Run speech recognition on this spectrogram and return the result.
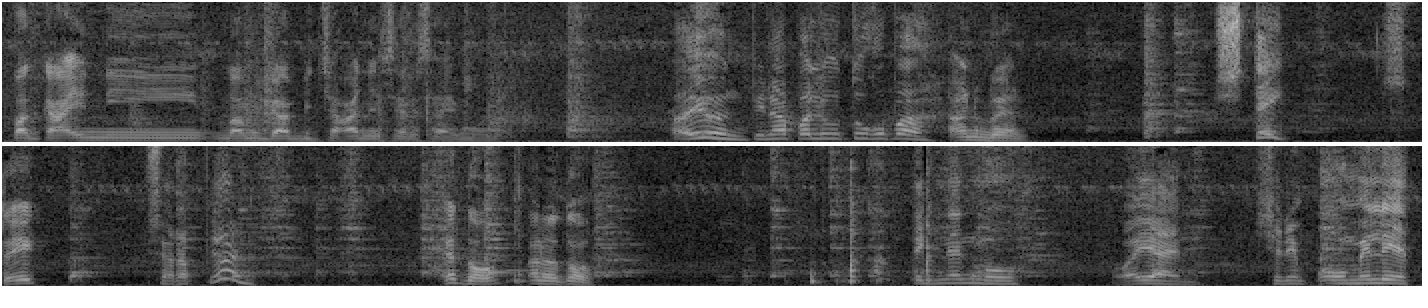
pagkain ni Ma'am Gabi tsaka ni Sir Simon? Ayun, pinapaluto ko pa. Ano ba yan? Steak. Steak? Sarap yan. Eto, ano to? Tignan mo. O ayan, shrimp omelette.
